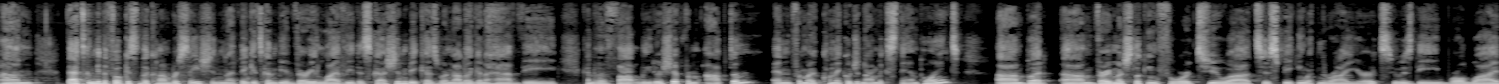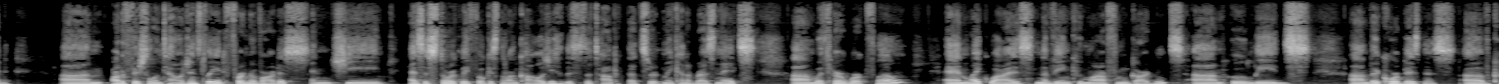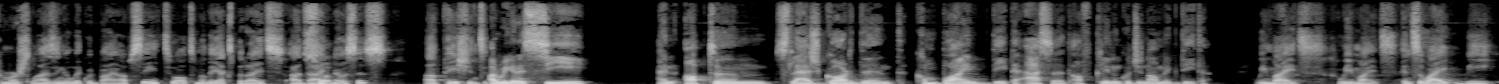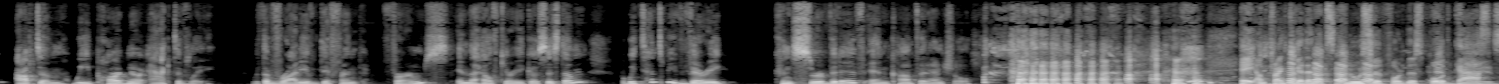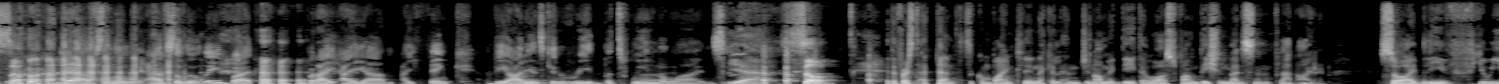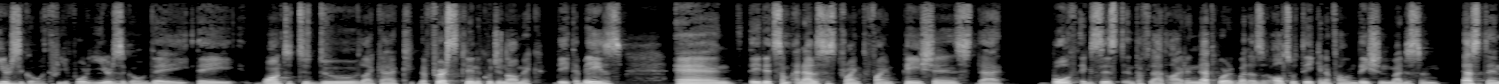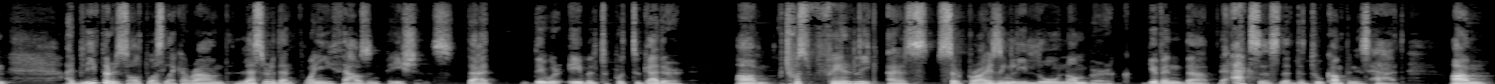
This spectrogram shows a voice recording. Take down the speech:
um, that's going to be the focus of the conversation. And I think it's going to be a very lively discussion because we're not only going to have the kind of the thought leadership from Optum and from a clinical genomics standpoint, um, but um, very much looking forward to uh, to speaking with Nurai Yurtz, who is the worldwide um, artificial intelligence lead for Novartis, and she has historically focused on oncology. So this is a topic that certainly kind of resonates um, with her workflow. And likewise, Naveen Kumar from Guardant, um, who leads um, their core business of commercializing a liquid biopsy to ultimately expedite uh, diagnosis so of patients. Are we going to see an Optum slash Guardant combined data asset of clinical genomic data? We might, we might. And so I we Optum we partner actively with a variety of different firms in the healthcare ecosystem, but we tend to be very conservative and confidential. hey, I'm trying to get an exclusive for this podcast. So yeah, absolutely, absolutely. But but I I um I think the audience can read between the lines. Yeah. So the first attempt to combine clinical and genomic data was Foundation Medicine and Flatiron. So I believe a few years ago, three four years ago, they they wanted to do like a, the first clinical genomic database and they did some analysis trying to find patients that both exist in the Flatiron network, but has also taken a foundation medicine test testing. I believe the result was like around lesser than 20,000 patients that they were able to put together, um, which was fairly a surprisingly low number given the, the access that the two companies had. Um,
